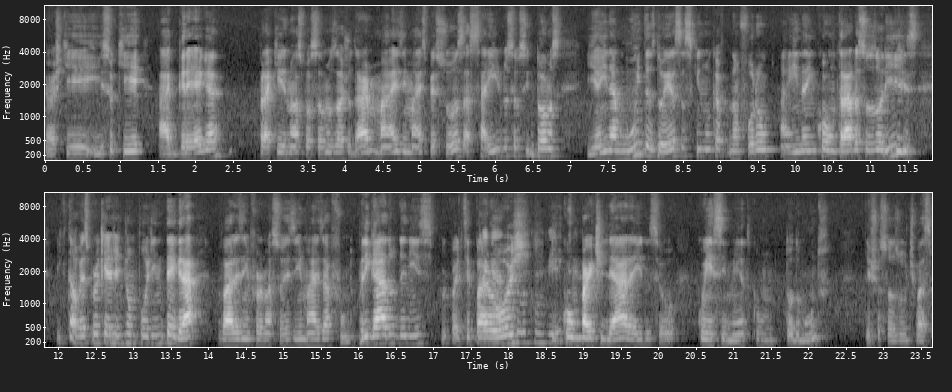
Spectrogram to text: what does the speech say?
Eu acho que isso que agrega para que nós possamos ajudar mais e mais pessoas a sair dos seus sintomas. E ainda muitas doenças que nunca não foram ainda encontradas suas origens e que talvez porque a gente não pôde integrar várias informações e ir mais a fundo. Obrigado, Denise, por participar Obrigado hoje e compartilhar aí do seu conhecimento com todo mundo. Deixa suas últimas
